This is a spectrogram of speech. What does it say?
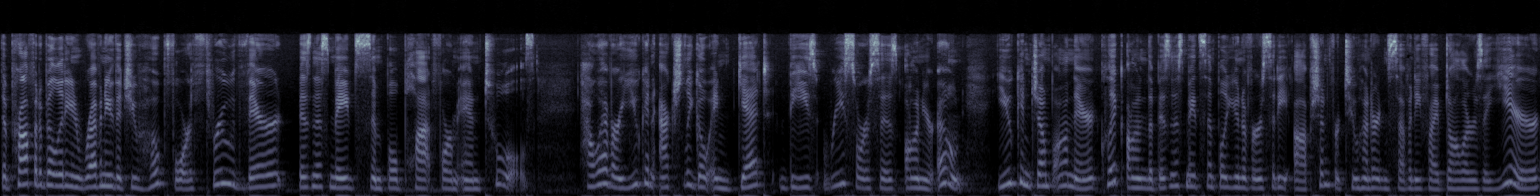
the profitability and revenue that you hope for through their Business Made Simple platform and tools. However, you can actually go and get these resources on your own. You can jump on there, click on the Business Made Simple University option for $275 a year,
